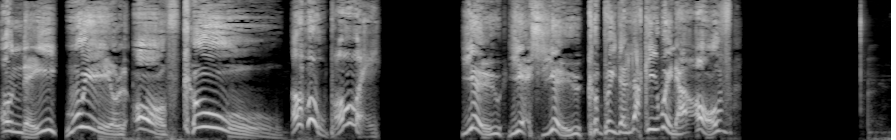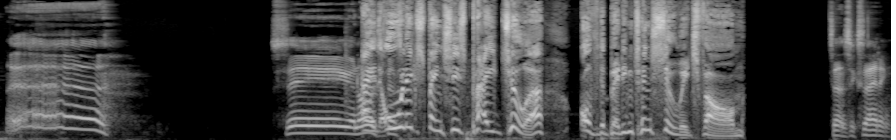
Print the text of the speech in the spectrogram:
on the Wheel of Cool? Oh boy! You, yes, you, could be the lucky winner of Uh, say an all an expense- all expenses paid tour of the Beddington Sewage Farm. Sounds exciting.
